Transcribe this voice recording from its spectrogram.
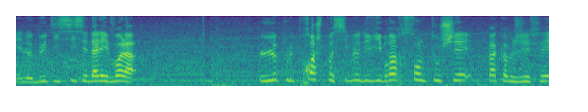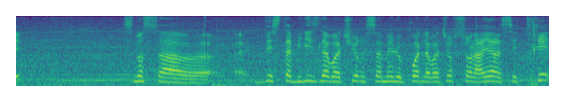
Et le but ici, c'est d'aller, voilà, le plus proche possible du vibreur sans le toucher, pas comme j'ai fait. Sinon, ça euh, déstabilise la voiture et ça met le poids de la voiture sur l'arrière et c'est très,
